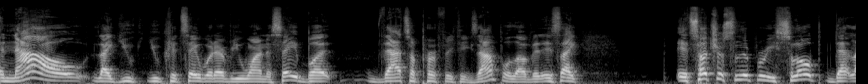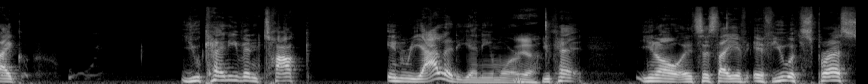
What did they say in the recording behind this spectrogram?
And now like you you could say whatever you want to say but that's a perfect example of it it's like it's such a slippery slope that like you can't even talk in reality anymore Yeah. you can't you know it's just like if, if you express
